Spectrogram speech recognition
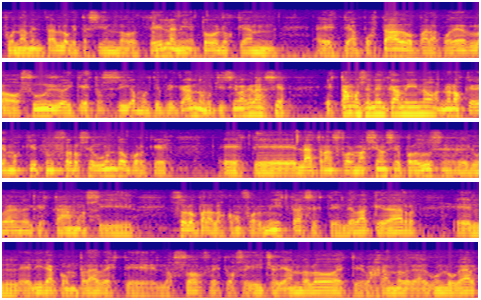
fundamental lo que está haciendo Telan y a todos los que han este, apostado para poder lo suyo y que esto se siga multiplicando, muchísimas gracias. Estamos en el camino, no nos quedemos quietos un solo segundo porque este, la transformación se produce desde el lugar en el que estamos y solo para los conformistas este, le va a quedar el, ir a comprar este, los soft o seguir choreándolo, este, bajándolo de algún lugar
